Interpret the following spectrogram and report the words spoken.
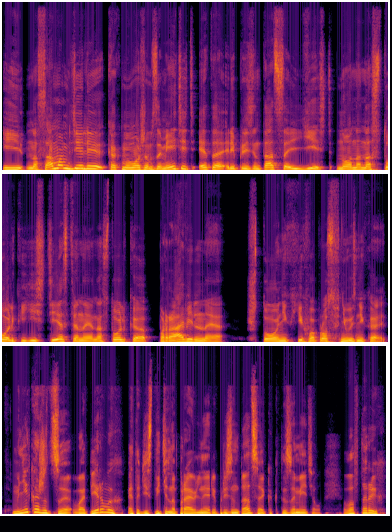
И на самом деле, как мы можем заметить, эта репрезентация есть, но она настолько естественная, настолько правильная, что никаких вопросов не возникает. Мне кажется, во-первых, это действительно правильная репрезентация, как ты заметил. Во-вторых,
